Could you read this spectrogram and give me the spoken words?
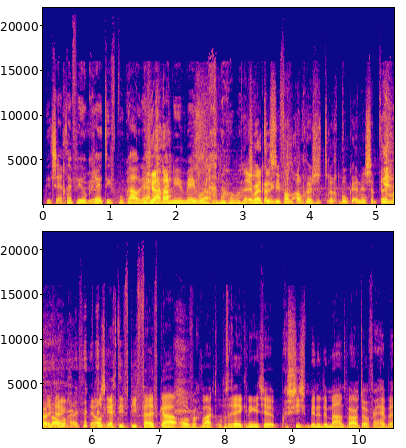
Dit is echt even heel Ja. creatief boekhouden, hè, Ja. waar wij nu mee worden Ja. genomen. Nee, maar maar het kan is, ik die van augustus terugboeken en in september Ja, dan kijk. nog even... ja, als ik echt die, die 5k overgemaakt op het rekeningetje, precies binnen de maand waar we het over hebben.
